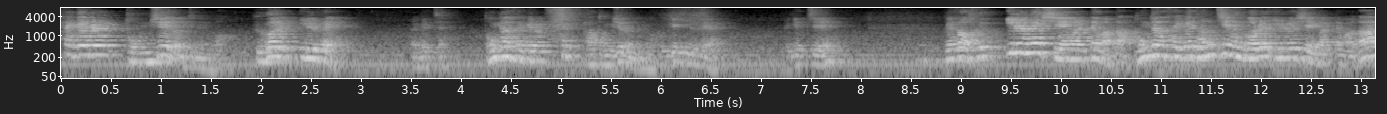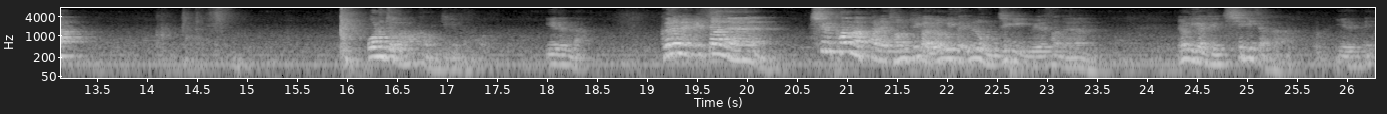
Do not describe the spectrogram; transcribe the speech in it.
세 개를 동시에 던지는 거. 그걸 1회. 알겠지? 동전 세 개를 슉다 동시에 던지는 거. 그게 1회야. 알겠지? 그래서 그 1회 시행할 때마다, 동전 세 개 던지는 거를 1회 시행할 때마다, 오른쪽으로 한 칸 움직이는 거. 이해됐나? 그러면 일단은 7,8의 점피가 여기서 1로 움직이기 위해서는 여기가 지금 7이잖아. 이해됐니?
